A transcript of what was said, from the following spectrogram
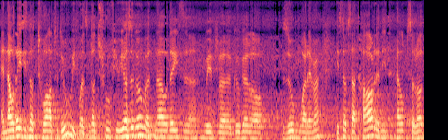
And nowadays it's not too hard to do. It was not true a few years ago, but nowadays uh, with uh, Google or Zoom, whatever, it's not that hard and it helps a lot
